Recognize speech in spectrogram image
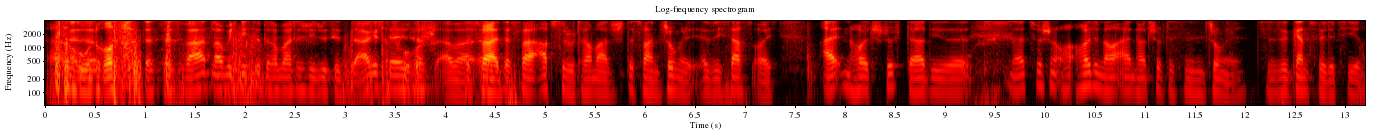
Also, also das, das, das, war, glaube ich, nicht so dramatisch, wie du es jetzt dargestellt hast, aber. Das war, ähm, das war absolut dramatisch. Das war ein Dschungel. Also ich sag's euch. Altenholzstift, da diese, ne, zwischen Holtenau und Altenholzstift, das ist ein Dschungel. Das sind ganz wilde Tiere.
